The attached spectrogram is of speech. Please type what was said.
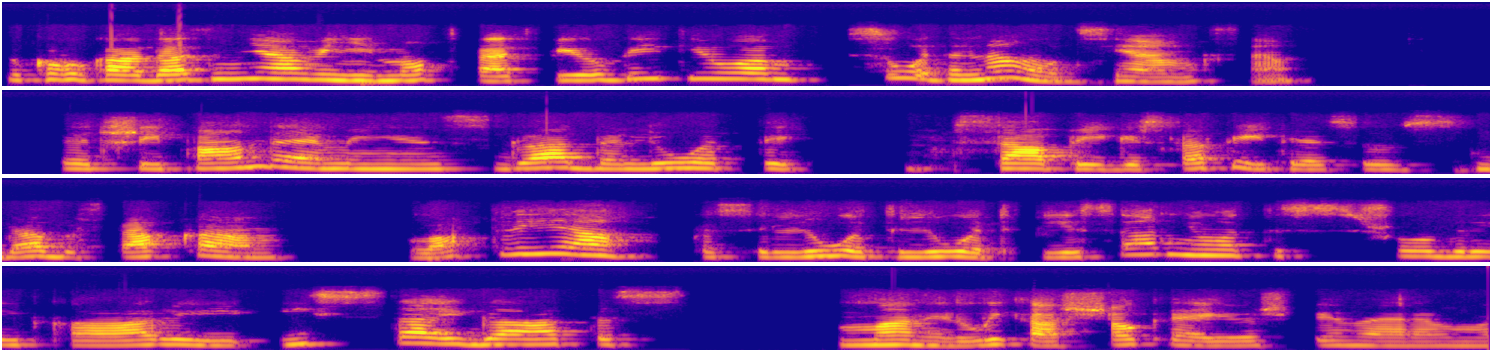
nu, kaut kādā ziņā viņi ir motivēti pildīt, jo soda naudas jāmaksā. Pēc šī pandēmijas gada ļoti sāpīgi ir skatīties uz dabas takām Latvijā, kas ir ļoti, ļoti piesārņotas šobrīd, kā arī izstaigātas. Man ir likās šokējoši, piemēram,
